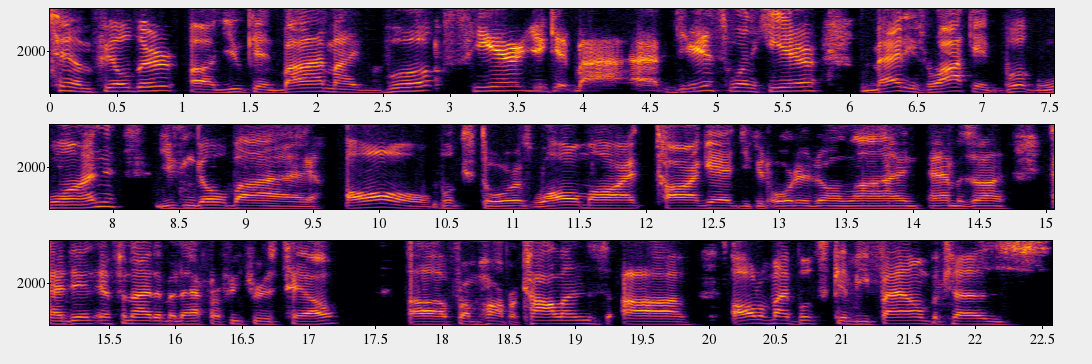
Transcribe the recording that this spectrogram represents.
Tim Fielder, uh, you can buy my books here. You can buy this one here, Matty's Rocket Book One. You can go by all bookstores, Walmart, Target. You can order it online, Amazon, and then Infinitum and Afrofuturist Tale. Uh, from HarperCollins. Uh, all of my books can be found because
